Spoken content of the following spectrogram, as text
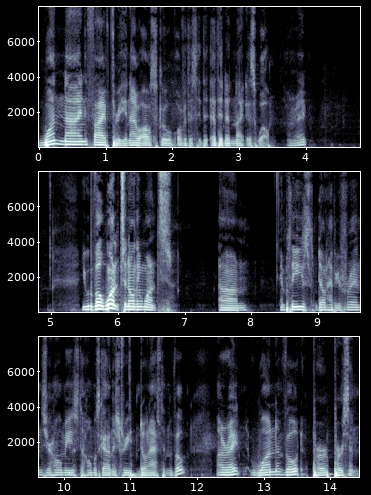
1953. And I will also go over this at the end of the night as well. All right? You will vote once and only once. Um, and please don't have your friends, your homies, the homeless guy on the street, don't ask them to vote. All right? One vote per person.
